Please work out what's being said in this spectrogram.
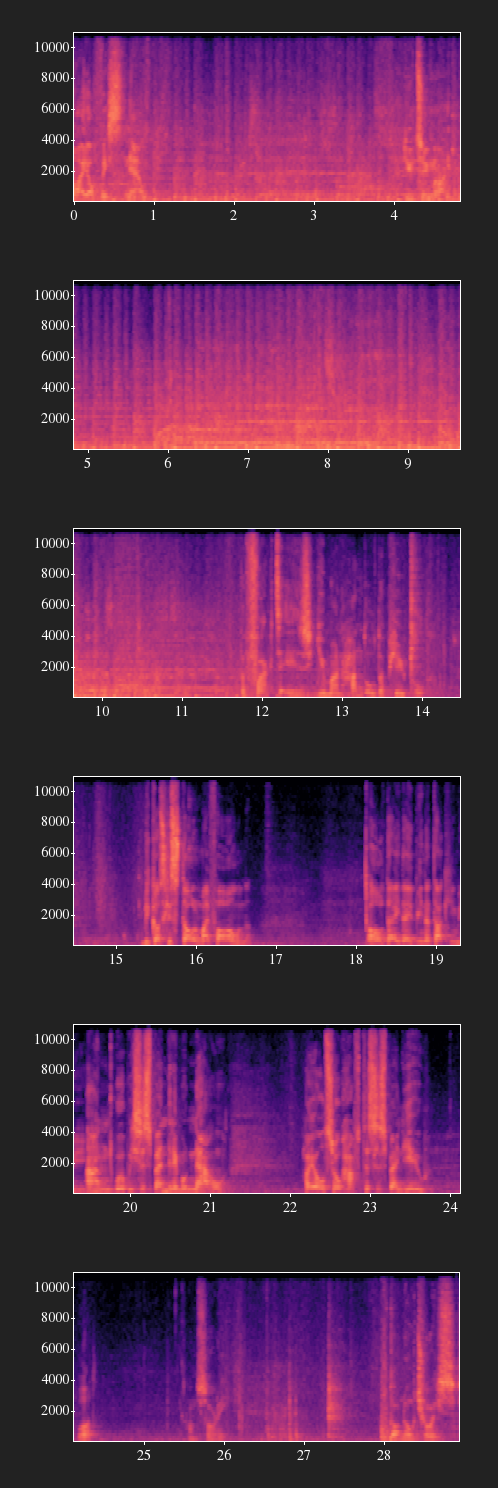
My office, now. You too, mine. The fact is, you manhandled a pupil. Because he stole my phone. All day they've been attacking me. And we'll be suspending him, but now I also have to suspend you. What? I'm sorry. I've got no choice.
